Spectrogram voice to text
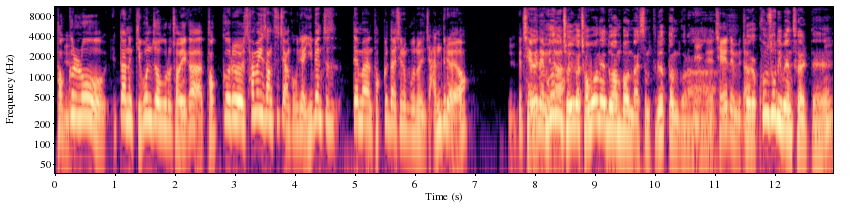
댓글로 일단은 기본적으로 저희가 댓글을 3회 이상 쓰지 않고 그냥 이벤트 때만 댓글 다시는 분은 이제 안 드려요. 그러니까 네, 제외됩니다. 그거는 저희가 저번에도 한번 말씀드렸던 거라. 네, 제외됩니다. 저희가 콘솔 이벤트 할 때,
